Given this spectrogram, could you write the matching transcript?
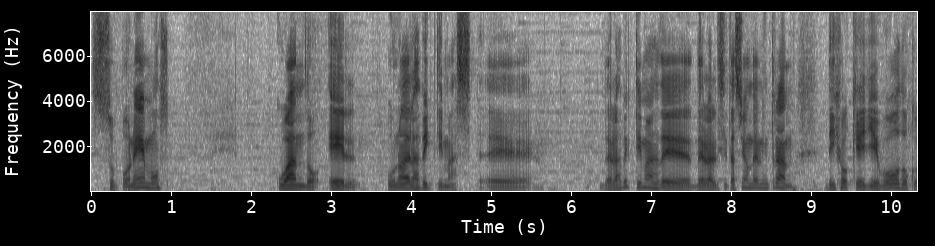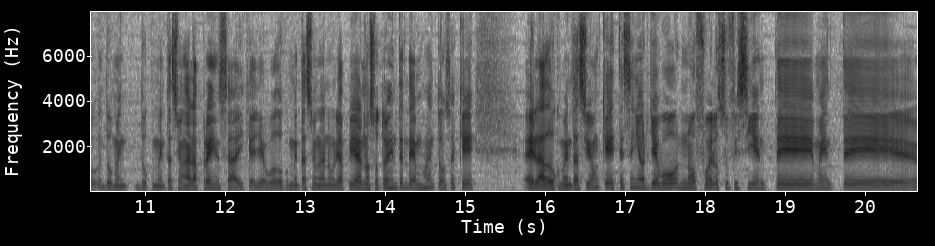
Suponemos cuando él, una de las víctimas, eh, de las víctimas de, la licitación del Intran, dijo que llevó documentación a la prensa y que llevó documentación a Nuria Piera, nosotros entendemos entonces que eh, la documentación que este señor llevó no fue lo suficientemente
